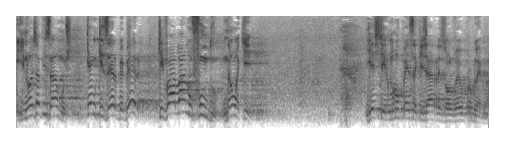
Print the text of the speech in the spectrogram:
e nós avisamos: quem quiser beber, que vá lá no fundo, não aqui. E este irmão pensa que já resolveu o problema.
